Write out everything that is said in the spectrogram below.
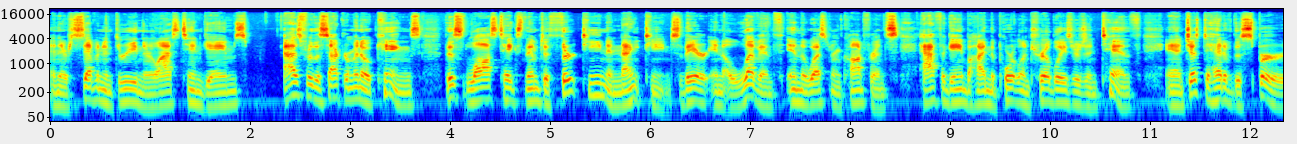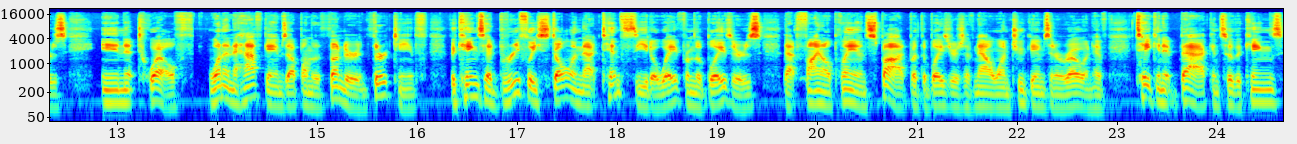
and they're seven and three in their last 10 games. As for the Sacramento Kings, this loss takes them to 13 and 19, so they are in 11th in the Western Conference, half a game behind the Portland Trailblazers in 10th, and just ahead of the Spurs in 12th. One and a half games up on the Thunder in 13th. The Kings had briefly stolen that 10th seed away from the Blazers, that final play in spot, but the Blazers have now won two games in a row and have taken it back, and so the Kings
